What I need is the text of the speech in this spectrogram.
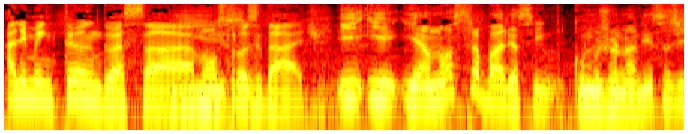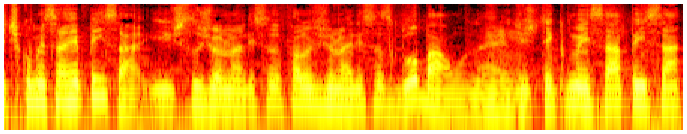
alimentando essa Isso. monstruosidade. E, e, e é o nosso trabalho, assim, como jornalista, a gente começar a repensar. E isso, jornalistas, eu falo de jornalistas global, né? A gente tem que começar a pensar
